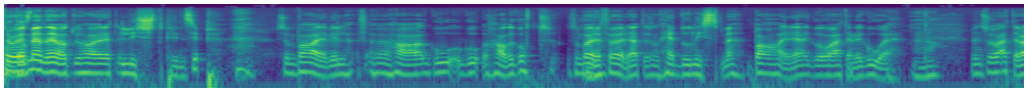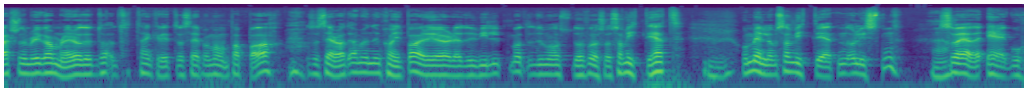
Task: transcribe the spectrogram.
Freud mener, er jo at du har et lystprinsipp. som bare vil ha, go, go, ha det godt. Som bare fører etter sånn hedonisme. Bare gå etter det gode. Men så etter hvert som du blir gamlere og du tenker litt og ser på mamma og pappa, da så ser du at ja, men du kan ikke bare gjøre det du vil. på en måte Du, må, du får også samvittighet. Og mellom samvittigheten og lysten så er det ego,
